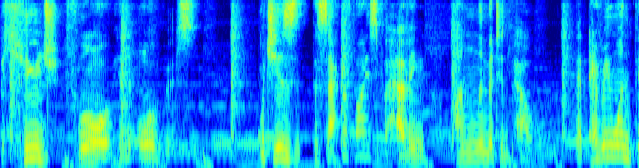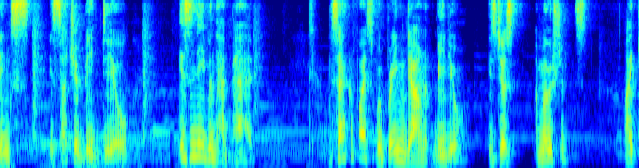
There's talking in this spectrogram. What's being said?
a huge flaw in all of this, which is the sacrifice for having unlimited power that everyone thinks is such a big deal isn't even that bad. The sacrifice for bringing down meteor is just emotions. Like,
